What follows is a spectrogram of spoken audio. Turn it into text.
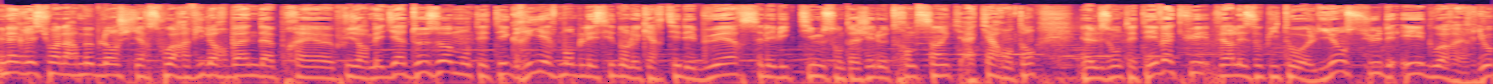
Une agression à l'arme blanche hier soir à Villeurbanne. D'après euh, plusieurs médias, deux hommes ont été grièvement blessés dans le quartier des Buers. Les victimes sont âgées de 35 à 40 ans. Elles ont été évacuées vers les hôpitaux Lyon-Sud et Édouard Herriot.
